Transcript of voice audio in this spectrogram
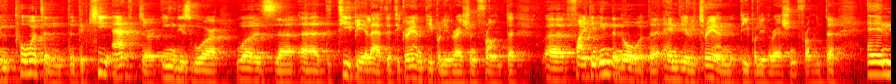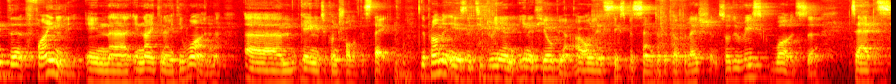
important, that the key actor in this war was uh, uh, the TPLF, the Tigrayan People Liberation Front, uh, fighting in the north and the Eritrean People Liberation Front. and uh, finally, in, uh, in 1991, um, gaining control of the state. The problem is the Tigrayan in Ethiopia are only 6% of the population, so the risk was uh, that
